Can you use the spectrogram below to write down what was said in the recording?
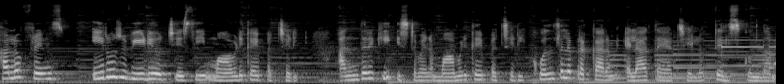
హలో ఫ్రెండ్స్ ఈరోజు వీడియో వచ్చేసి మామిడికాయ పచ్చడి. అందరికీ ఇష్టమైన మామిడికాయ పచ్చడి కొలతల ప్రకారం ఎలా తయారు చేయాలో తెలుసుకుందాం.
